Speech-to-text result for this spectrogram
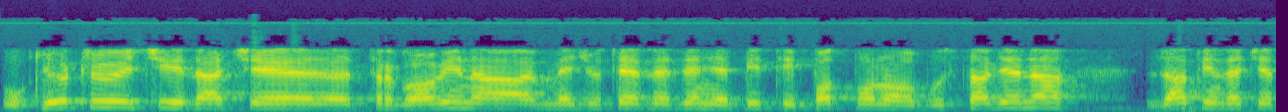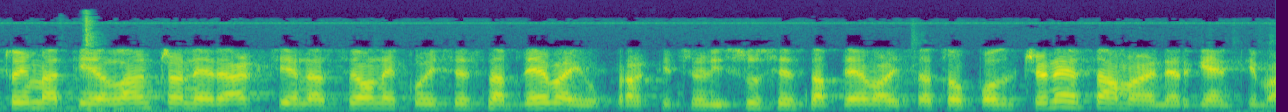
uključujući da će trgovina među te dve zemlje biti potpuno obustavljena, zatim da će to imati lančane reakcije na sve one koji se snabdevaju praktično ili su se snabdevali sa to područje, ne samo energentima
